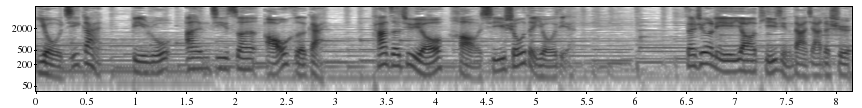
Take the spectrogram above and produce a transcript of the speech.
有机钙，比如氨基酸螯合钙，它则具有好吸收的优点。在这里要提醒大家的是，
